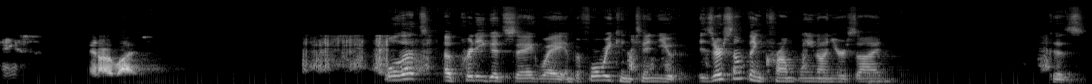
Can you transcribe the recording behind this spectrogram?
peace in our lives. Well, that's a pretty good segue. And before we continue, is there something crumbling on your side? Because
